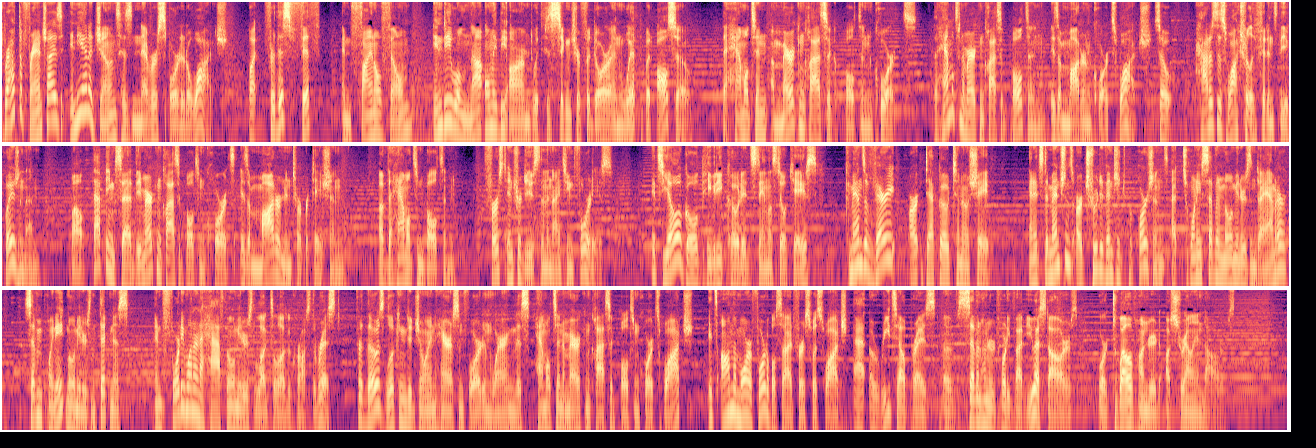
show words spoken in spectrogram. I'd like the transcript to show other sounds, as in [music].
Throughout the franchise, Indiana Jones has never sported a watch. But for this fifth and final film, Indy will not only be armed with his signature fedora and whip, but also the Hamilton American Classic Boulton Quartz. The Hamilton American Classic Boulton is a modern quartz watch. So, how does this watch [laughs] really fit into the equation then? Well, that being said, the American Classic Boulton Quartz is a modern interpretation of the Hamilton Boulton, first introduced in the 1940s. Its yellow gold PVD coated stainless steel case commands a very Art Deco tonneau shape, and its dimensions are true to vintage proportions at 27 millimeters in diameter, 7.8 millimeters in thickness, and 41.5 millimeters lug to lug across the wrist. For those looking to join Harrison Ford in wearing this Hamilton American Classic Boulton Quartz watch, it's on the more affordable side for a Swiss watch at a retail price of 745 US dollars or 1200 Australian dollars.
